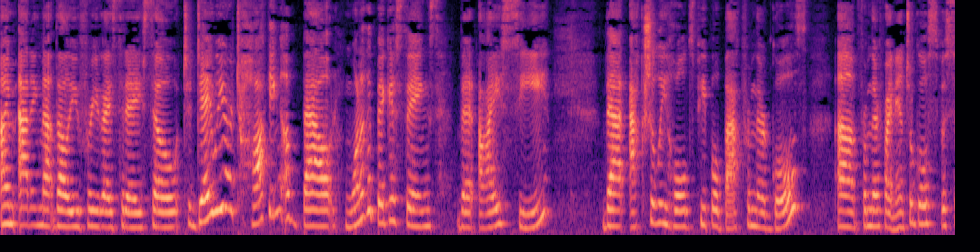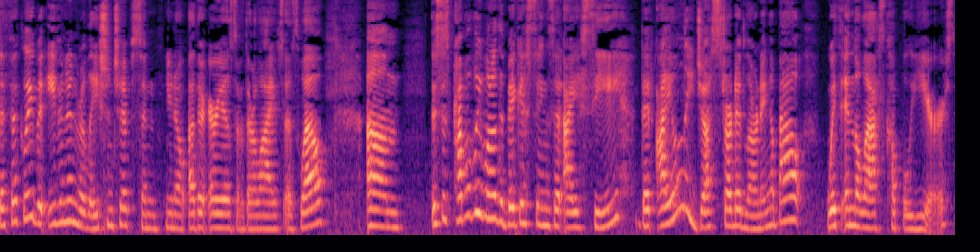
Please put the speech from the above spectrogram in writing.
I'm adding that value for you guys today. So, today we are talking about one of the biggest things that I see that actually holds people back from their goals. Uh, from their financial goals specifically, but even in relationships and you know other areas of their lives as well. Um, this is probably one of the biggest things that I see that I only just started learning about within the last couple years,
